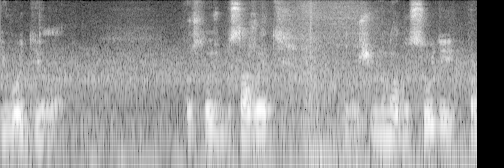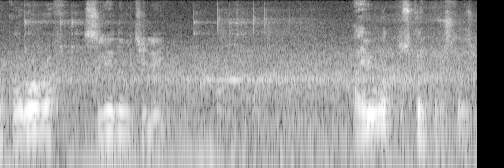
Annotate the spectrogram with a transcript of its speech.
его дело, пришлось бы сажать очень много судей, прокуроров, следователей. А его отпускать пришлось бы.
